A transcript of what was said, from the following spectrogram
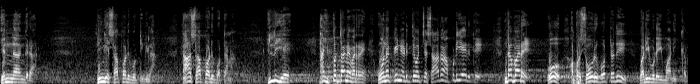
என்னங்கிறார். நீங்க சாப்பாடு போட்டீங்களா? நான் சாப்பாடு போட்டானா? இல்லையே. நான் இப்பத்தானே வர்றேன். உனக்குன்னு எடுத்து வச்ச சாதம் அப்படியே இருக்கு. இந்த பாரு. ஓ அப்ப சோறு போட்டது வடிவுடை மாணிக்கம்.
